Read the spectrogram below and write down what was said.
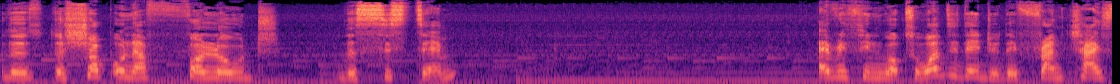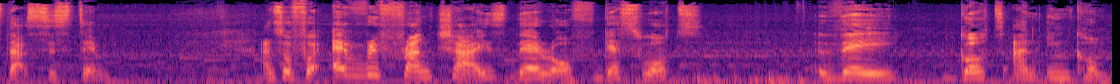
the the shop owner followed the system everything worked. So what did they do? They franchised that system and so for every franchise thereof, guess what? They got an income.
